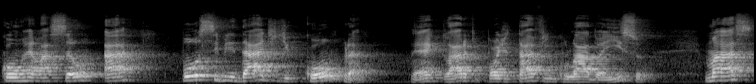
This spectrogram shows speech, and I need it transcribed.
com relação à possibilidade de compra, né? Claro que pode estar vinculado a isso, mas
